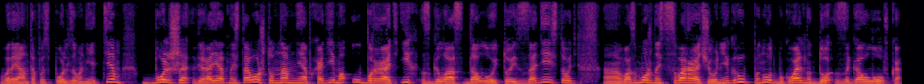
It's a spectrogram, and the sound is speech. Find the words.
вариантов использования, тем больше вероятность того, что нам необходимо убрать их с глаз долой, то есть задействовать э, возможность сворачивания группы, ну вот буквально до заголовка.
